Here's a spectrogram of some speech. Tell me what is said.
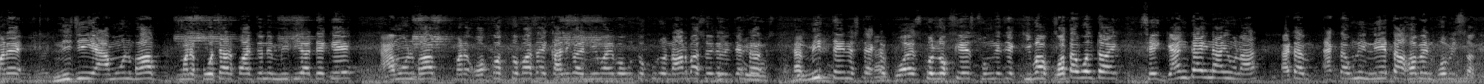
মানে নিজেই এমন ভাব মানে প্রচার পাওয়ার জন্য মিডিয়া ডেকে এমন ভাব মানে অকথ্য ভাষায় কালীগঞ্জ নিমাইবাবু তো পুরো নার্ভাস হয়ে গেলেন যে একটা হ্যাঁ, মিথ্যে এনেছে একটা বয়স্ক লোকের সঙ্গে যে কীভাবে কথা বলতে হয় সেই জ্ঞানটাই নাই ওনার। একটা একটা উনি নেতা হবেন ভবিষ্যতে।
